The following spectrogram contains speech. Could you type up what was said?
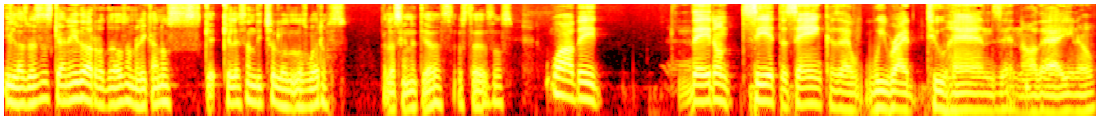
Y las veces que han ido a rodeos americanos, ¿qué, qué les han dicho los, los güeros de las jineteadas? Ustedes dos. Well, they they don't see it the same because we ride two hands and all that, you know.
